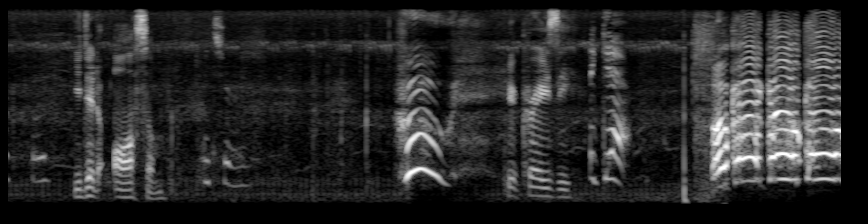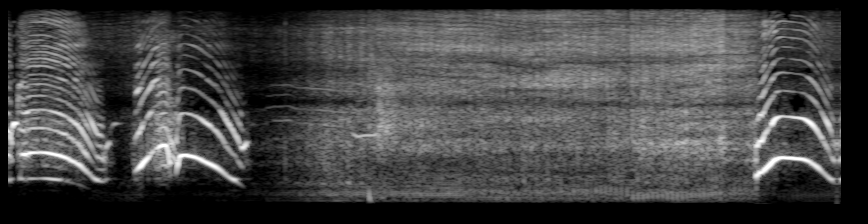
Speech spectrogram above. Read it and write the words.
Okay. You did awesome. I'm sorry. Whew! You're crazy. Again. Okay, go, go, go! Yahoo! Woo!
